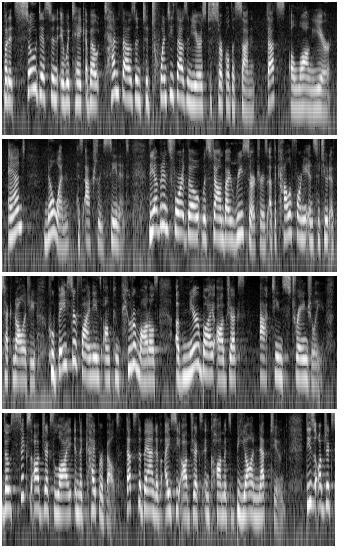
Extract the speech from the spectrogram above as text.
But it's so distant it would take about 10,000 to 20,000 years to circle the sun. That's a long year. And no one has actually seen it. The evidence for it, though, was found by researchers at the California Institute of Technology who based their findings on computer models of nearby objects acting strangely. Those six objects lie in the Kuiper Belt. That's the band of icy objects and comets beyond Neptune. These objects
